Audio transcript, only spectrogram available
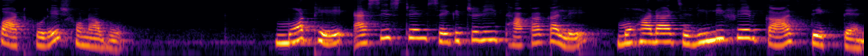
পাঠ করে শোনাব। মঠে অ্যাসিস্ট্যান্ট সেক্রেটারি থাকাকালে মহারাজ রিলিফের কাজ দেখতেন।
